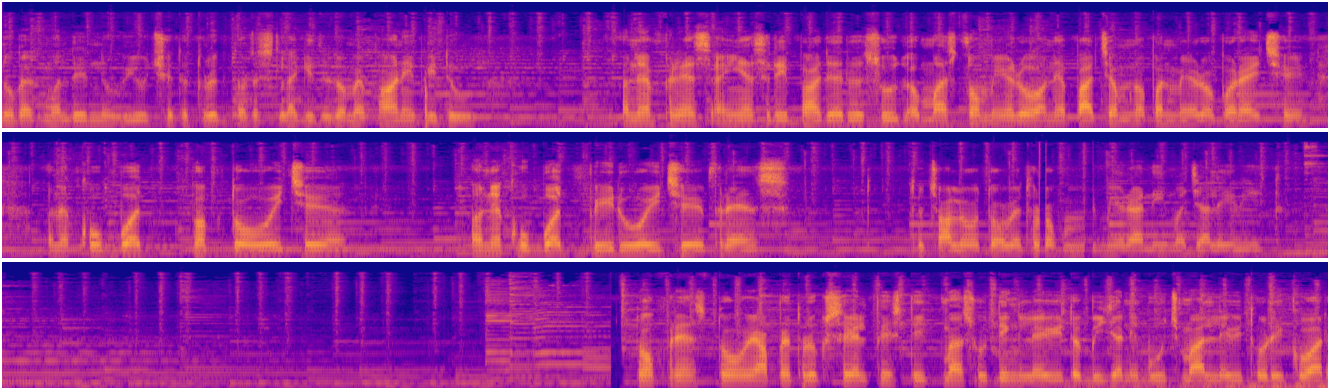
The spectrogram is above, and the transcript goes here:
નું કંઈક મંદિરનું વ્યૂ છે, તો થોડીક તરસ લાગી હતી, તો મેં પાણી પીધું. અને ફ્રેશ અહીંયા શ્રી ભાદરવી સુદ અમાસનો મેળો અને પાચમનો પણ મેળો ભરાય છે. અને ખૂબ જ ભક્તો હોય છે અને ખૂબ જ ભીડ હોય છે ફ્રેન્ડ્સ તો ચાલો, તો હવે થોડોક મેળાની મજા લેવી. તો ફ્રેન્ડ્સ તો હવે આપણે થોડુંક સેલ્ફી સ્ટિકમાં શૂટિંગ લેવી, તો બીજાની બૂચ માર લેવી થોડીક વાર.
